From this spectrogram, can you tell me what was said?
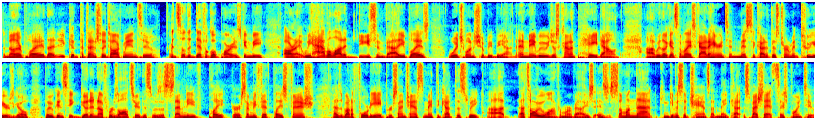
another play that you could potentially talk me into. And so the difficult part is going to be all right, we have a lot of decent value plays. Which one should we be on? And maybe we just kind of pay down. Uh, we look at something like Scott Harrington, missed the cut at this tournament two years ago, but we can see good enough results here. This was a 70 play or 75th place finish, has about a 48% chance to make the cut this week. Uh, that's all we want from our values is someone that can give us a chance at make cut, especially at 6.2.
